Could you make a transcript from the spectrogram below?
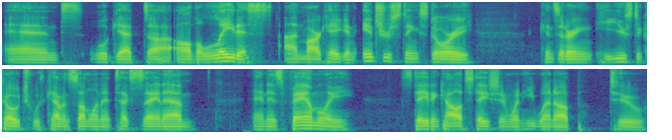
and we'll get uh, all the latest on Mark Hagen. Interesting story, considering he used to coach with Kevin Sumlin at Texas A&M, and his family stayed in College Station when he went up to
